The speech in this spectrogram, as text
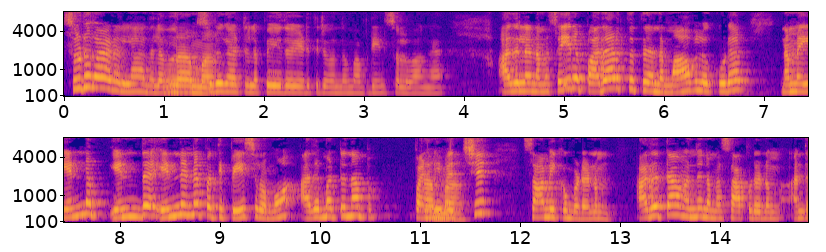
சுடுகாடெல்லாம் அதுல வரும். சுடுகாட்டுல போய் ஏதோ எடுத்துட்டு வந்தோம் அப்படின்னு சொல்லுவாங்க. அதுல நம்ம செய்யற பதார்த்தத்தை அந்த மாவுல கூட நம்ம என்ன எந்த என்னென்ன பத்தி பேசுறோமோ அதை மட்டும்தான் பண்ணி வச்சு சாமி கும்பிடணும். அதைத்தான் வந்து நம்ம சாப்பிடணும். அந்த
